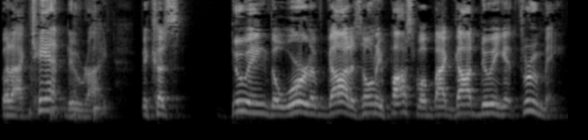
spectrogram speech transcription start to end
but I can't do right because doing the word of God is only possible by God doing it through me.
